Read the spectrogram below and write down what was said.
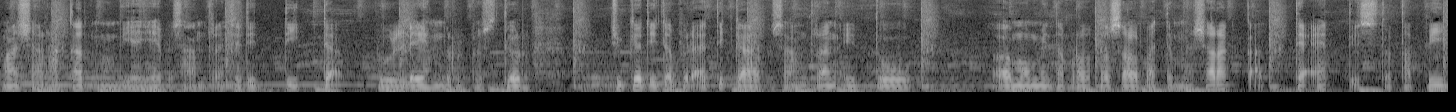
masyarakat membiayai pesantren. Jadi tidak boleh menurut Gus juga tidak beretika pesantren itu e, meminta proposal pada masyarakat tidak etis tetapi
